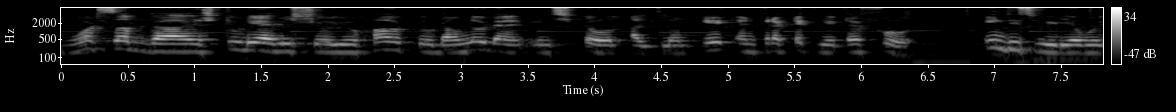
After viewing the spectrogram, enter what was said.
What's up guys, today I will show you how to download and install iClone 8 and Character Creator 4. In this video we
